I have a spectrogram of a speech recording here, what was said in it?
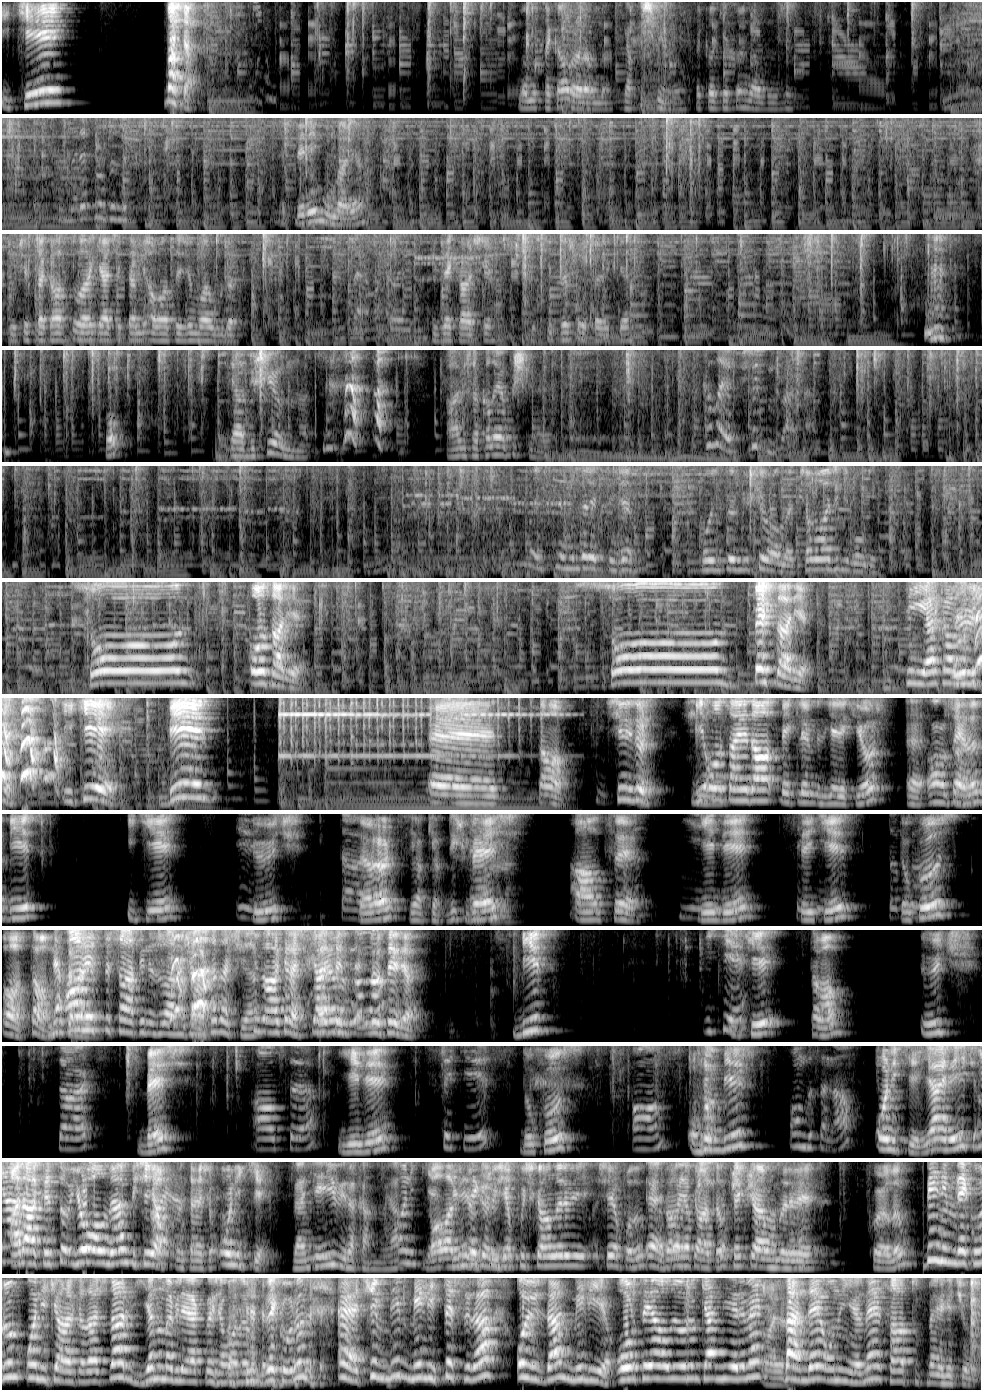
2 Başla. Lan sakal var adamda. Yapışmıyor. ya. Sakalı kesmen lazım. Bunlar hep hazırlık. Hep deneyim bunlar ya. Tuğçe sakalsız olarak gerçekten bir avantajım var burada. Ben ama söyledim. Bize karşı. Keşke tıraş olsaydık ya. Hop. Ya düşüyor bunlar. Abi sakala yapışmıyor ya. Kıla yapışık mı zaten? Hepsini bundan ettin Cem. Koyduklarım düşüyor vallahi. Çam ağacı gibi oldu. Son 10 saniye. Son 5 saniye. Bitti yer kalmadı. 3, 2, 1. Evet. Tamam. Şimdi dur. Bir 10 saniye daha beklememiz gerekiyor. Evet 10 sayalım. Sayalım. 1, 2, 3, 3, 4, 4, Yok yok düşmüyor. 5, 6, 7, 8, 9, 10. Tamam. Ne aheste saatiniz varmış arkadaş ya. Şimdi arkadaş gel sen dur sayacağız. 1, 2, 2, tamam. 3, 4, 5, 6, 7, 8, 9, 10. 11, Onu da sen al. 12. Yani hiç Yani- alakası yok olmayan bir şey yaptın Aynen. sen şu 12. Bence iyi bir rakam bu ya. 12. Vallahi Seni de bilmiyorum şu göreceğiz. yapışkanları bir şey yapalım. Evet, o Şuradan yapış- çıkartalım. Tekrar bunları bir koyalım. Benim rekorum 12 arkadaşlar. Yanına bile yaklaşamadım rekorun. Evet şimdi Melih'te sıra. O yüzden Melih'i ortaya alıyorum kendi yerime. Aynen. Ben de onun yerine saat tutmaya geçiyorum.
